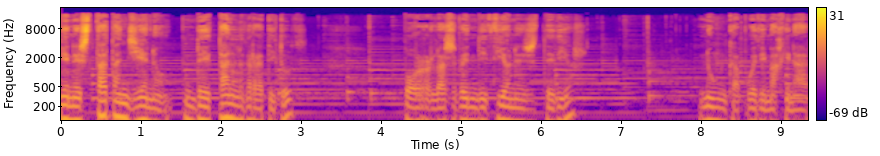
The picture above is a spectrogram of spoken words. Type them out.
Quien está tan lleno de tal gratitud por las bendiciones de Dios, nunca puede imaginar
